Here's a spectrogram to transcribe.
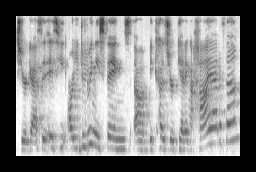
to your guest, is he? Are you doing these things um, because you're getting a high out of them?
